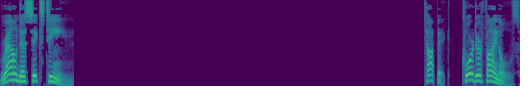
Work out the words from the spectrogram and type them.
Round of 16. Topic: Quarter-finals.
